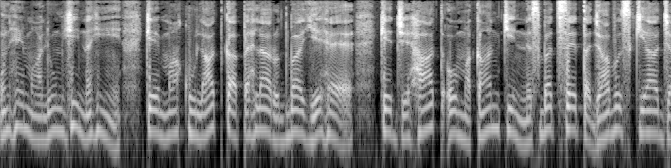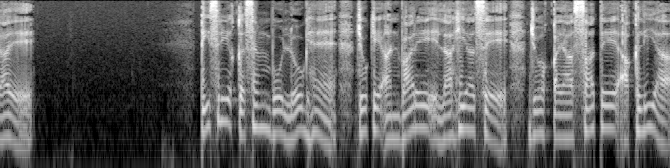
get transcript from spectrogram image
انہیں معلوم ہی نہیں کہ معقولات کا پہلا رتبہ یہ ہے کہ جہاد و مکان کی نسبت سے تجاوز کیا جائے۔ تیسری قسم وہ لوگ ہیں جو کہ انوار الہیہ سے، جو قیاسات عقلیہ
